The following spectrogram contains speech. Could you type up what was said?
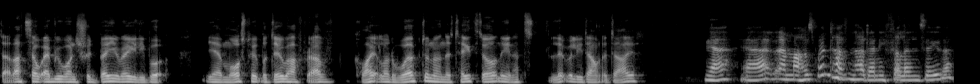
that's how everyone should be, really. But yeah, most people do have to have quite a lot of work done on the teeth, don't they? And that's literally down to diet. Yeah, yeah. And my husband hasn't had any fillings either.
